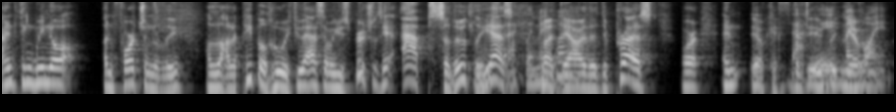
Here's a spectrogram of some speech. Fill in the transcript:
I think we know, unfortunately, a lot of people who, if you ask them, are you spiritual? Say, absolutely, Exactly yes. But they are the depressed or, and okay. Exactly but, my know, point.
